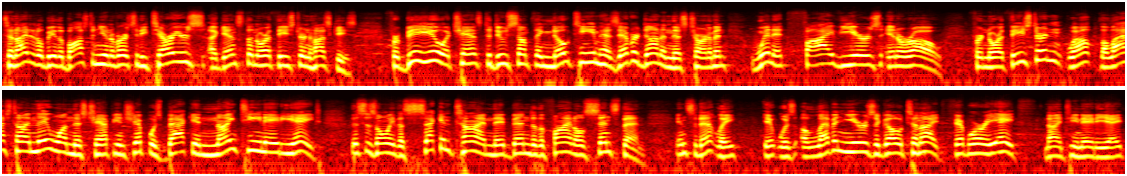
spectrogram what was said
Tonight it'll be the Boston University Terriers against the Northeastern Huskies. For BU, a chance to do something no team has ever done in this tournament, win it five years in a row. For Northeastern, well, the last time they won this championship was back in 1988. This is only the second time they've been to the finals since then. Incidentally, it was 11 years ago tonight, February 8th, 1988,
